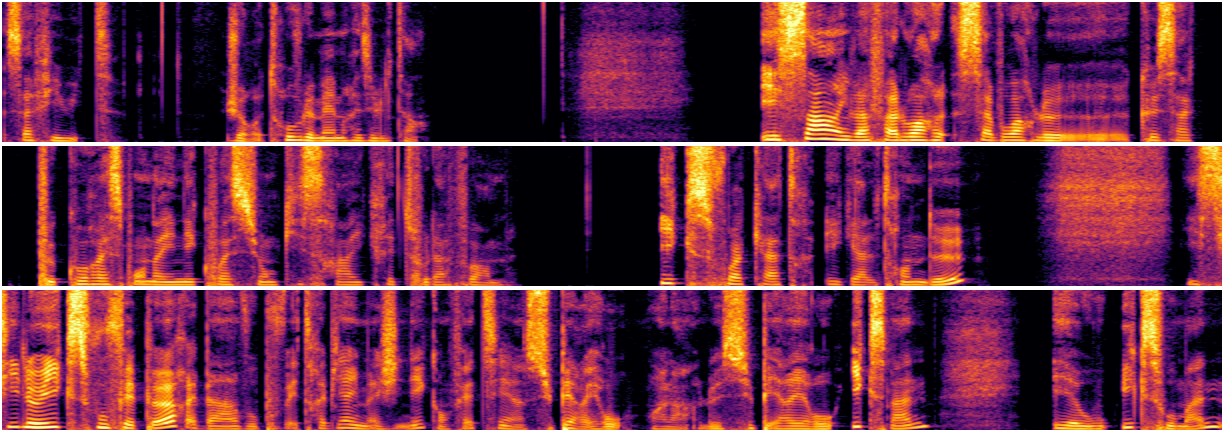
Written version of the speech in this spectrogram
ça fait 8. Je retrouve le même résultat. Et ça, il va falloir savoir que ça peut correspondre à une équation qui sera écrite sous la forme x fois 4 égale 32. Et si le x vous fait peur, eh ben, vous pouvez très bien imaginer qu'en fait, c'est un super-héros. Voilà, le super-héros X-Man ou X-Woman,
